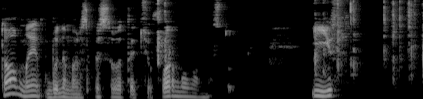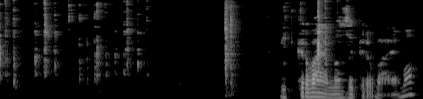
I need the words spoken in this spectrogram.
То ми будемо розписувати цю формулу наступний. If відкриваємо, закриваємо.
